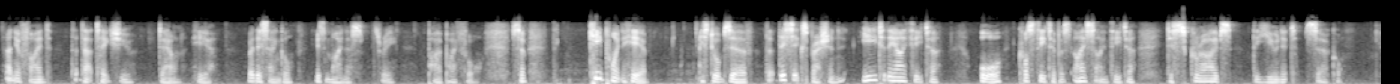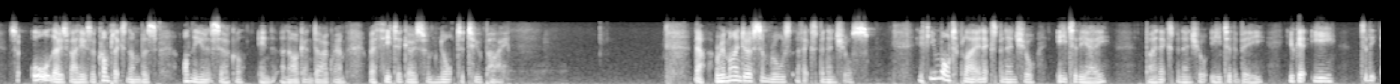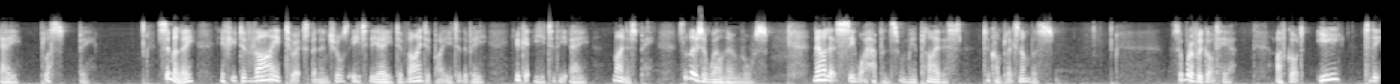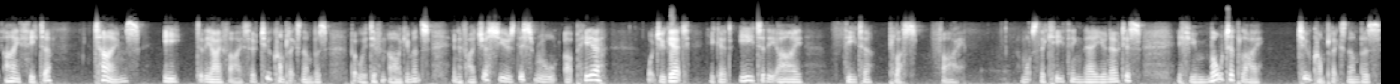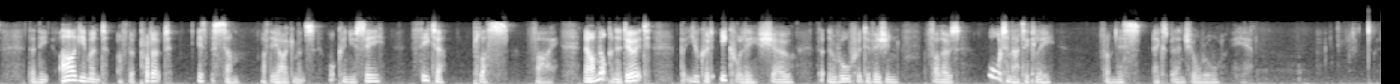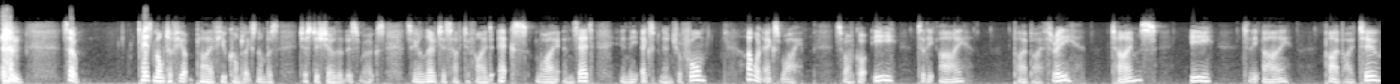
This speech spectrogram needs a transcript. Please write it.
and you'll find that that takes you down here, where this angle is minus 3 pi by 4. So the key point here is to observe that this expression, e to the i theta, or cos theta plus i sine theta, describes the unit circle. So all those values are complex numbers on the unit circle in an Argand diagram where theta goes from 0 to 2 pi. Now, a reminder of some rules of exponentials. If you multiply an exponential e to the a by an exponential e to the b, you get e to the a plus b. Similarly, if you divide two exponentials, e to the a divided by e to the b, you get e to the a minus b. So those are well-known rules. Now let's see what happens when we apply this to complex numbers. So what have we got here? I've got e to the i theta times e to the i phi. So two complex numbers, but with different arguments. And if I just use this rule up here, what do you get? You get e to the i theta plus phi. And what's the key thing there you notice? If you multiply two complex numbers, then the argument of the product is the sum of the arguments. What can you see? Theta plus phi. Now I'm not going to do it, but you could equally show that the rule for division follows automatically from this exponential rule here. so Let's multiply a few complex numbers just to show that this works. So you'll notice I have to find x, y and z in the exponential form. I want xy. So I've got e to the i pi by 3 times e to the i pi by 2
